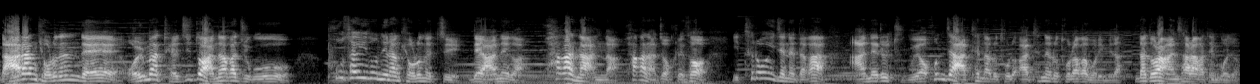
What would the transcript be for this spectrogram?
나랑 결혼했는데 얼마 되지도 않아 가지고 포세이돈이랑 결혼했지 내 아내가 화가 나 안 나? 화가 나죠. 그래서 이 트로이젠에다가 아내를 두고요 혼자 아테나로 돌아, 아테네로 돌아가 버립니다. 나 너랑 안 살아가 된 거죠.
